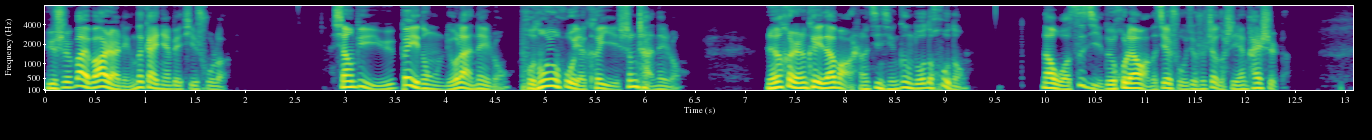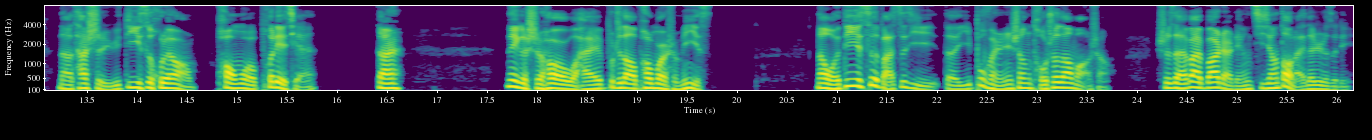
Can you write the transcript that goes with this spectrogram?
于是 Web 2.0的概念被提出了。相比于被动浏览内容，普通用户也可以生产内容，人和人可以在网上进行更多的互动。那我自己对互联网的接触就是这个时间开始的。那它始于第一次互联网泡沫破裂前，当然那个时候我还不知道泡沫什么意思。那我第一次把自己的一部分人生投射到网上。是在 Web 2.0即将到来的日子里，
